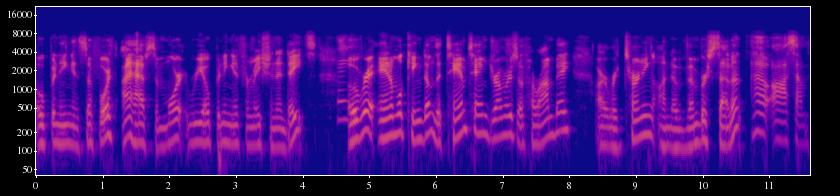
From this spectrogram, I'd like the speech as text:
opening and so forth, I have some more reopening information and dates. Hey, Over at Animal Kingdom, the Tam Tam Drummers of Harambe are returning on November 7th. Oh, awesome.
